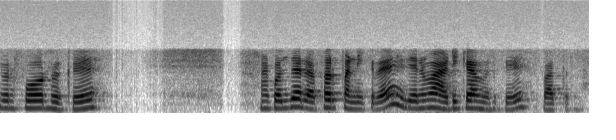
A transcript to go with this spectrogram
ஒரு ஃபோர் இருக்குது நான் கொஞ்சம் ரெஃபர் பண்ணிக்கிறேன். இது என்னமோ அடிக்காமல் இருக்குது பார்த்துக்கலாம்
